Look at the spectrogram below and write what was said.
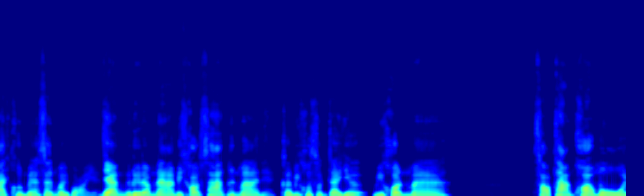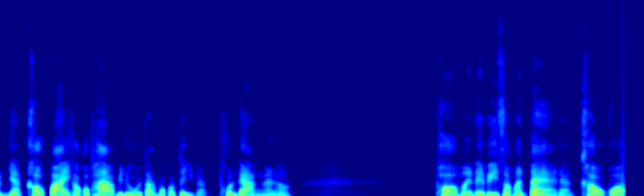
าษณ์คุณแมสเซนบ่อยๆอะอย่างเรือดำน้ำที่เขาสร้างขึ้นมาเนี่ย ก็มีคนสนใจเยอะ มีคนมา สอบถามข้อมูลอยากเข้าไปเขาก็พาไปดูตามปกติแบบคนดังอะเนาะ พอมาในปี 2008 อะเขาก็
